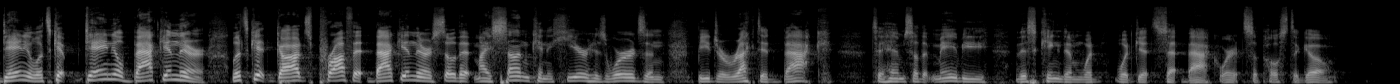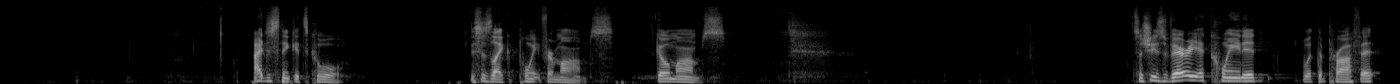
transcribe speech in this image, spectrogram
Daniel. Let's get Daniel back in there. Let's get God's prophet back in there so that my son can hear his words and be directed back to him so that maybe this kingdom would, would get set back where it's supposed to go. I just think it's cool. This is like a point for moms. Go, moms. So she's very acquainted with the prophet,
